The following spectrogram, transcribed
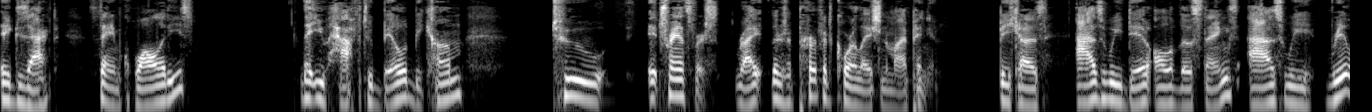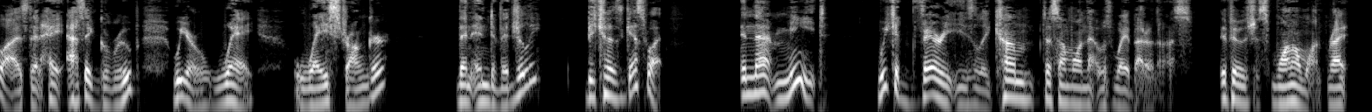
exact same qualities that you have to build, become to it transfers, right? There's a perfect correlation in my opinion because as we did all of those things, as we realized that, hey, as a group, we are way, way stronger than individually. Because guess what? In that meet, we could very easily come to someone that was way better than us if it was just one on one, right?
